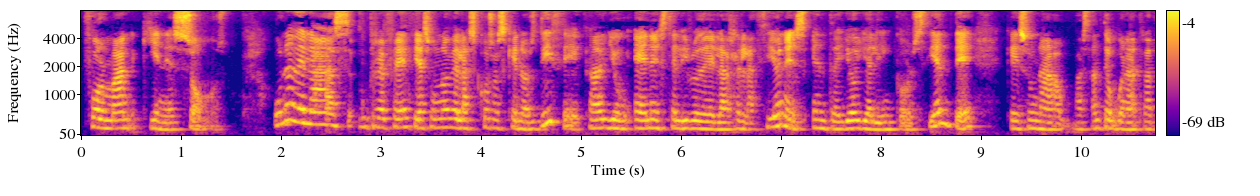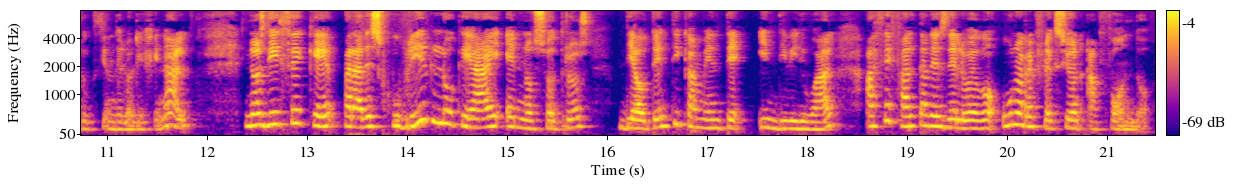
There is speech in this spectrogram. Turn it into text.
forman quienes somos. Una de las referencias, una de las cosas que nos dice Carl Jung en este libro de las relaciones entre yo y el inconsciente, que es una bastante buena traducción del original, nos dice que para descubrir lo que hay en nosotros de auténticamente individual, hace falta desde luego una reflexión a fondo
